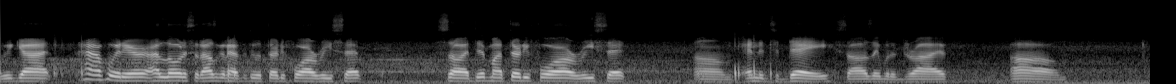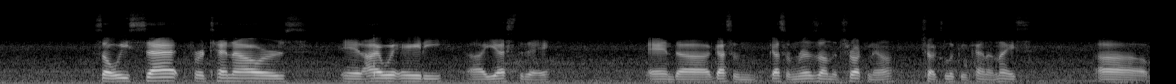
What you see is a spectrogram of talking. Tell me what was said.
we got halfway there. I noticed that I was gonna have to do a 34-hour reset. So I did my 34-hour reset. Um, ended today, so I was able to drive. Um, so we sat for 10 hours in Highway 80 uh, yesterday, and uh, got some got some rims on the truck now. Truck's looking kind of nice. Um,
